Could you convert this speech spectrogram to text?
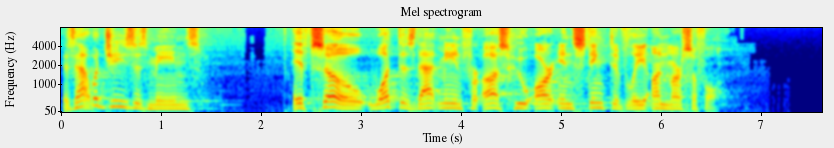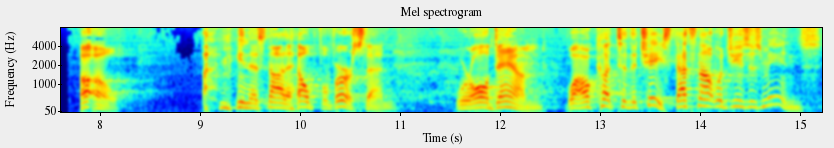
Is that what Jesus means? If so, what does that mean for us who are instinctively unmerciful? Uh oh. I mean, that's not a helpful verse then. We're all damned. Well, I'll cut to the chase. That's not what Jesus means.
